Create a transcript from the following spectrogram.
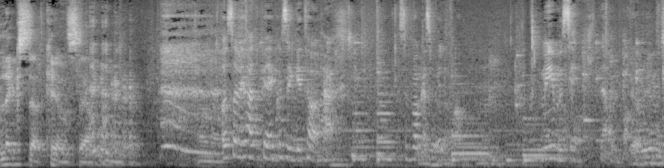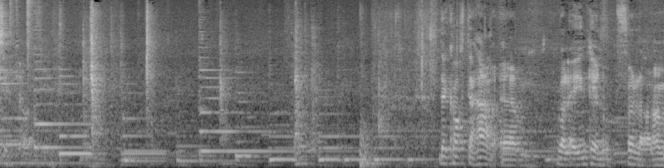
Licks that kills. Ja. Og så har vi hatt PK sin gitar her, som folk kan spille på. Mye musikk. Det er bra. Ja, mye musikk her. Det kartet her er vel egentlig en oppfølger av den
